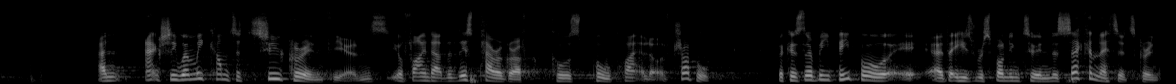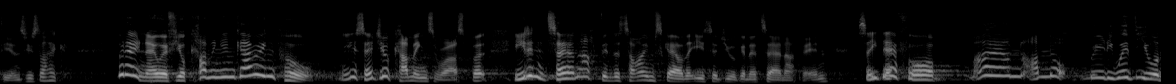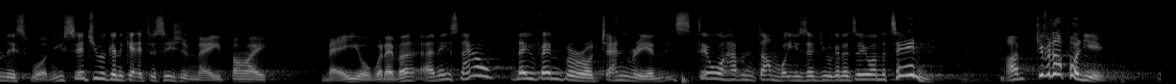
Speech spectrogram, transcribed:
And actually, when we come to 2 Corinthians, you'll find out that this paragraph caused Paul quite a lot of trouble because there'll be people uh, that he's responding to in the second letter to Corinthians who's like, We don't know if you're coming and going, Paul. You said you're coming to us, but you didn't turn up in the time scale that you said you were going to turn up in. See, therefore, I am, I'm not really with you on this one. You said you were going to get a decision made by May or whatever, and it's now November or January, and still haven't done what you said you were going to do on the tin. I've given up on you.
